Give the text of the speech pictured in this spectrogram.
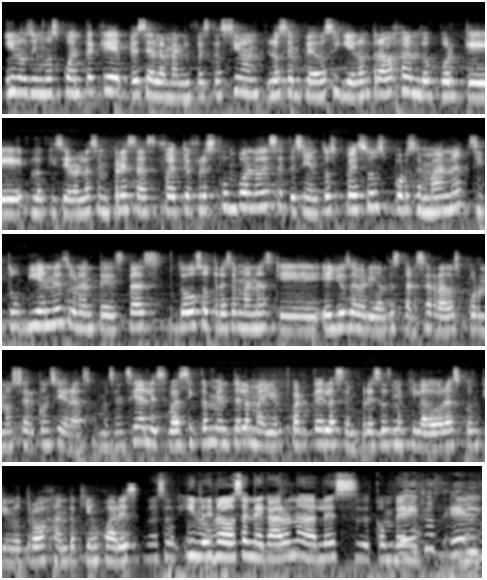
Y nos dimos cuenta que pese a la manifestación, los empleados siguieron trabajando porque lo que hicieron las empresas fue te ofrezco un bono de 700 pesos por semana si tú vienes durante estas dos o tres semanas que ellos deberían de estar cerrados por no ser consideradas como esenciales. Básicamente la mayor parte de las empresas maquiladoras continuó trabajando aquí en Juárez. y no se negaron a darles convenio. De hecho, él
